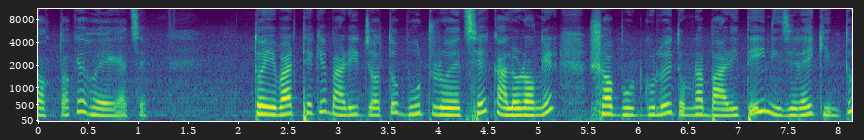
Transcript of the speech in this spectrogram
তকতকে হয়ে গেছে। তো এবার থেকে বাড়ির যত বুট রয়েছে কালো রঙের, সব বুটগুলোই তোমরা বাড়িতেই নিজেরাই কিন্তু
